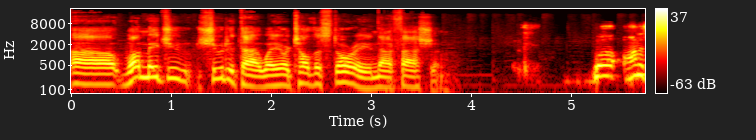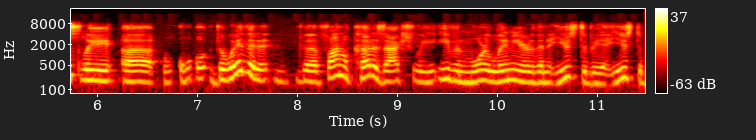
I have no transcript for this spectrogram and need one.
Uh, what made you shoot it that way or tell the story in that fashion? Well, honestly, uh, the way that it, the final cut is actually even more linear than it used to be. It used to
